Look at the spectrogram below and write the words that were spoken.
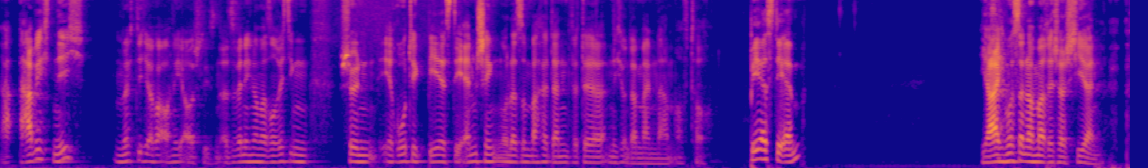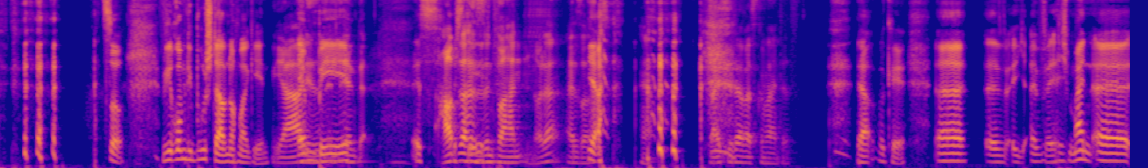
Ha, Habe ich nicht, möchte ich aber auch nicht ausschließen. Also wenn ich nochmal so einen richtigen schönen Erotik-BSDM-Schinken oder so mache, dann wird der nicht unter meinem Namen auftauchen. BSDM? Ja, ich muss da nochmal recherchieren. so, wie rum die Buchstaben nochmal gehen. Ja, MB. Ist, Hauptsache, sie sind vorhanden, oder? Also, ja. ja. Weißt du da, was gemeint ist? Ja, okay. Äh, äh, ich meine, äh,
